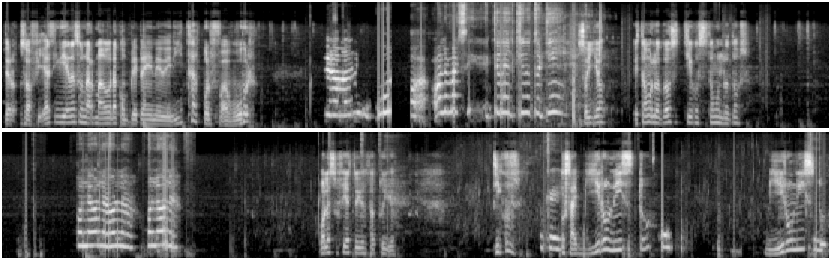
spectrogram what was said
Pero, Sofía, si tienes una armadura completa de nederita, por favor. Pero no tengo escudo. Hola, Maxi. ¿Quién, ¿Quién está aquí? Soy yo. Estamos los dos, chicos, estamos los dos. Hola, hola, hola, hola, hola. Hola, Sofía, estoy detrás tuyo. Chicos, o sea, ¿vieron esto? ¿Vieron esto?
